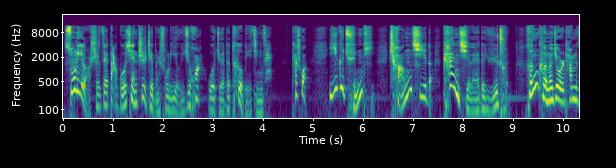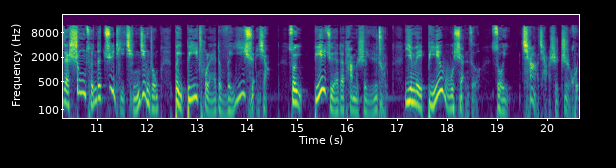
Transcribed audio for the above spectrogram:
苏立老师在《大国宪制》这本书里有一句话，我觉得特别精彩。他说：“一个群体长期的看起来的愚蠢，很可能就是他们在生存的具体情境中被逼出来的唯一选项。所以别觉得他们是愚蠢，因为别无选择，所以恰恰是智慧。”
